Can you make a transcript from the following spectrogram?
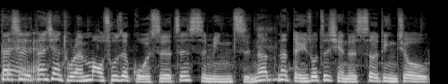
但是但现在突然冒出这果实的真实名字，那那等于说之前的设定就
